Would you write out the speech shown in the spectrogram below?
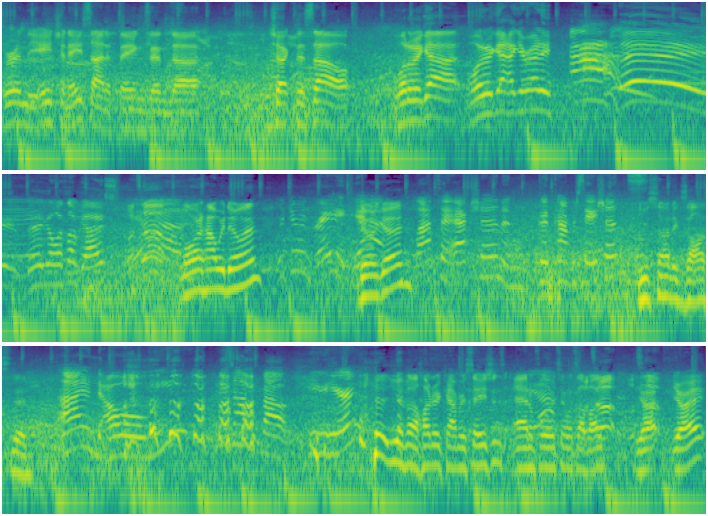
we're in the H and A side of things, and uh, check this out. What do we got? What do we got? Get ready. Ah! Hey! There you go. What's up, guys? What's up? Lauren, how we doing? We're doing great. Yeah. Doing good? Lots of action and good conversations. You sound exhausted. I know. Me? what are you talking about? You hear it? you have a hundred conversations. Adam Yeah. Fullerton, what's up, What's bud? up? What's you up? all- You all right?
